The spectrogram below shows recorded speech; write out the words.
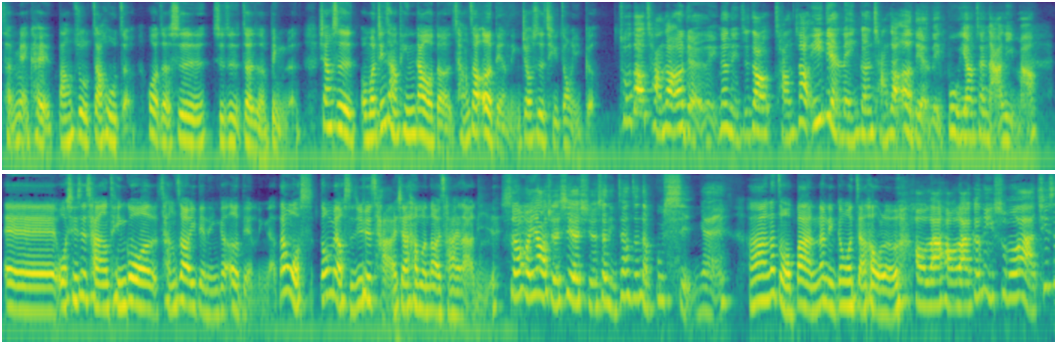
层面，可以帮助照护者或者是失智症的病人，像是我们经常听到的长照二点零就是其中一个。说到长照二点零，那你知道长照一点零跟长照二点零不一样在哪里吗？诶，我其实常常听过长照一点零跟二点零啊，但我都没有实际去查一下他们到底差在哪里。身为药学系的学生，你这样真的不行诶。啊，那怎么办？那你跟我讲好了。好啦好啦，跟你说啊，其实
